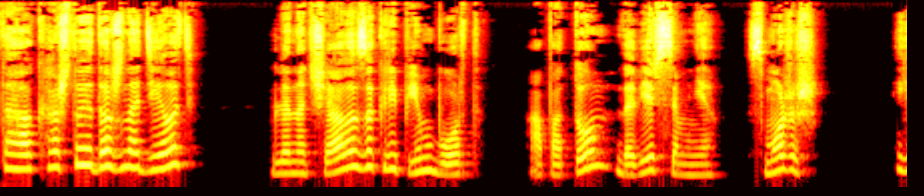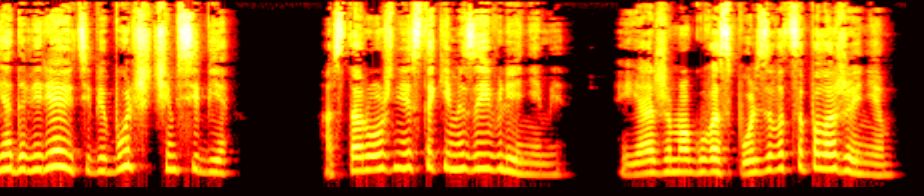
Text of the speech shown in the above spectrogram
Так, а что я должна делать? Для начала закрепим борт, а потом доверься мне. Сможешь? Я доверяю тебе больше, чем себе. Осторожнее с такими заявлениями. Я же могу воспользоваться положением.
